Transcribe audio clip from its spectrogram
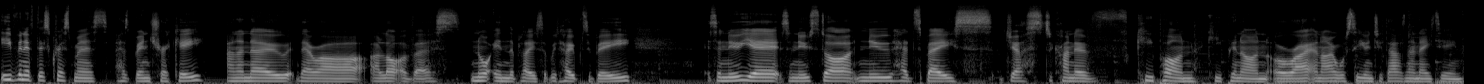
Even if this Christmas has been tricky, and I know there are a lot of us not in the place that we'd hope to be, it's a new year, it's a new start, new headspace, just to kind of keep on keeping on, all right? And I will see you in 2018.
